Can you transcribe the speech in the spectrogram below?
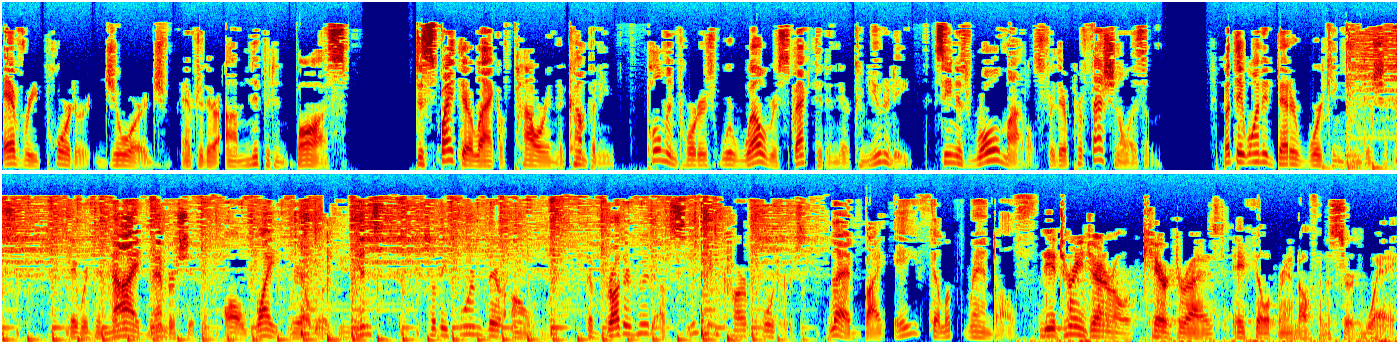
every porter George after their omnipotent boss. Despite their lack of power in the company, Pullman porters were well respected in their community, seen as role models for their professionalism. But they wanted better working conditions. They were denied membership in all-white railroad unions, so they formed their own, the Brotherhood of Sleeping Car Porters, led by A. Philip Randolph. The Attorney General characterized A. Philip Randolph in a certain way.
